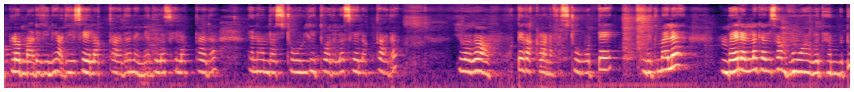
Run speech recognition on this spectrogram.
ಅಪ್ಲೋಡ್ ಮಾಡಿದ್ದೀನಿ ಅದೇ ಸೇಲ್ ಆಗ್ತಾ ಇದೆ. ನಿನ್ನೆ ಅದೆಲ್ಲ ಸೇಲ್ ಆಗ್ತಾ ಇದೆ. ನೆನ್ನೆ ಒಂದಷ್ಟು ಉಳಿದಿತ್ತು, ಅದೆಲ್ಲ ಸೇಲ್ ಆಗ್ತಾ ಇದೆ. ಇವಾಗ ಹೊಟ್ಟೆಗೆ ಹಾಕೊಳ್ಳೋಣ ಫಸ್ಟು ಹೊಟ್ಟೆ ಬಿದ್ಮೇಲೆ ಬೇರೆಲ್ಲ ಕೆಲಸ ಮೂವ್ ಆಗುತ್ತೆ ಅಂದ್ಬಿಟ್ಟು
